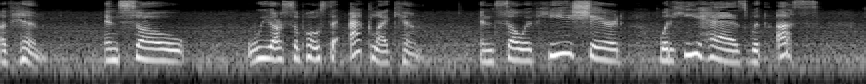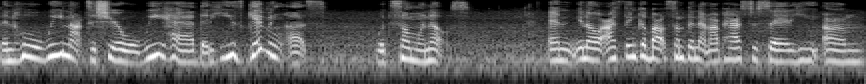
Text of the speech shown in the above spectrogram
of Him. And so we are supposed to act like Him. And so if He shared what He has with us, then who are we not to share what we have that He's giving us with someone else? And you know, I think about something that my pastor said. He um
